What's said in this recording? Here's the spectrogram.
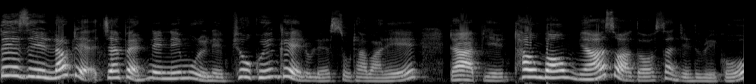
တေစီလောက်တဲ့အကြမ်းဖက်နှိမ်နင်းမှုတွေနဲ့ဖြိုခွင်းခဲ့လို့လည်းဆိုထားပါတယ်။ဒါအပြင်ထောင်ပေါင်းများစွာသောစန့်ကျင်သူတွေကို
